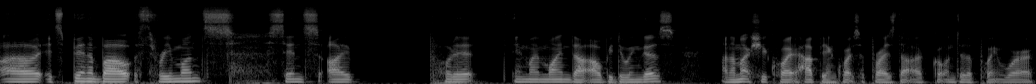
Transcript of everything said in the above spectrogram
uh, it's been about three months since I put it in my mind that I'll be doing this, and I'm actually quite happy and quite surprised that I've gotten to the point where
